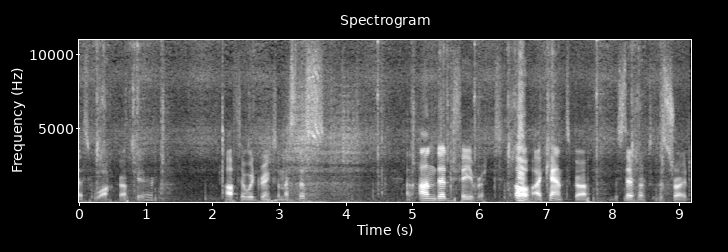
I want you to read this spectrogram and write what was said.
Let's walk up here. After we drink some Estus. An undead favorite. Oh, I can't go up. The stairs are destroyed.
